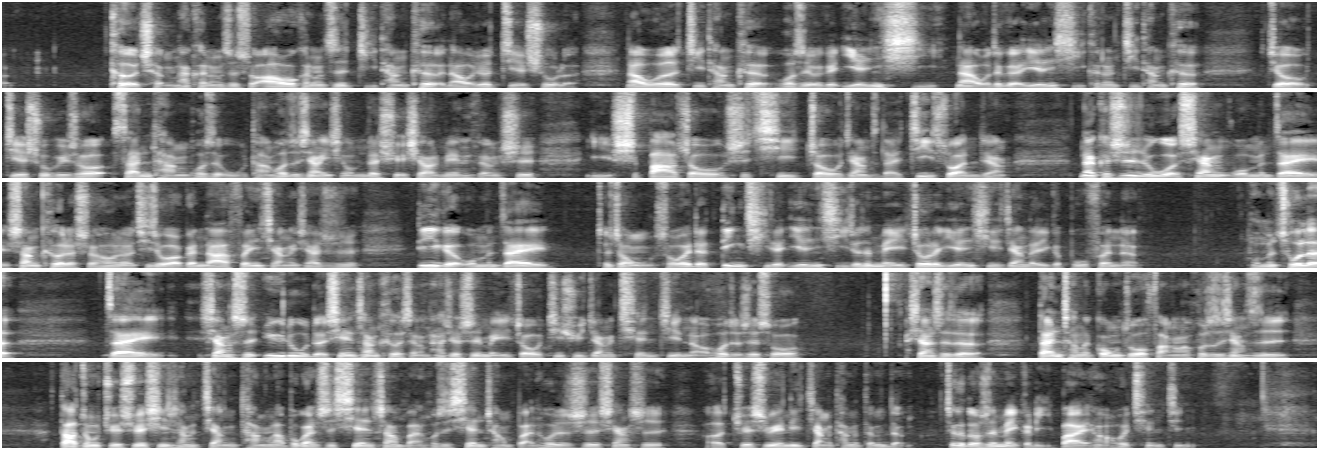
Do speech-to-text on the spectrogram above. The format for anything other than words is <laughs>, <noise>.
课程，它可能是说啊，我可能是几堂课，那我就结束了。那我有几堂课，或是有一个研习，那我这个研习可能几堂课就结束，比如说三堂，或是五堂，或者像以前我们在学校里面可能是以十八周、十七周这样子来计算这样。那可是如果像我们在上课的时候呢，其实我要跟大家分享一下，就是第一个我们在这种所谓的定期的研习，就是每周的研习这样的一个部分呢，我们除了在像是预录的线上课程，它就是每一周继续这样前进了，或者是说，像是这单场的工作坊啊，或者像是大众爵士乐欣赏讲堂啦，不管是线上版或是现场版，或者是像是呃爵士原理讲堂等等，这个都是每个礼拜哈会前进。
